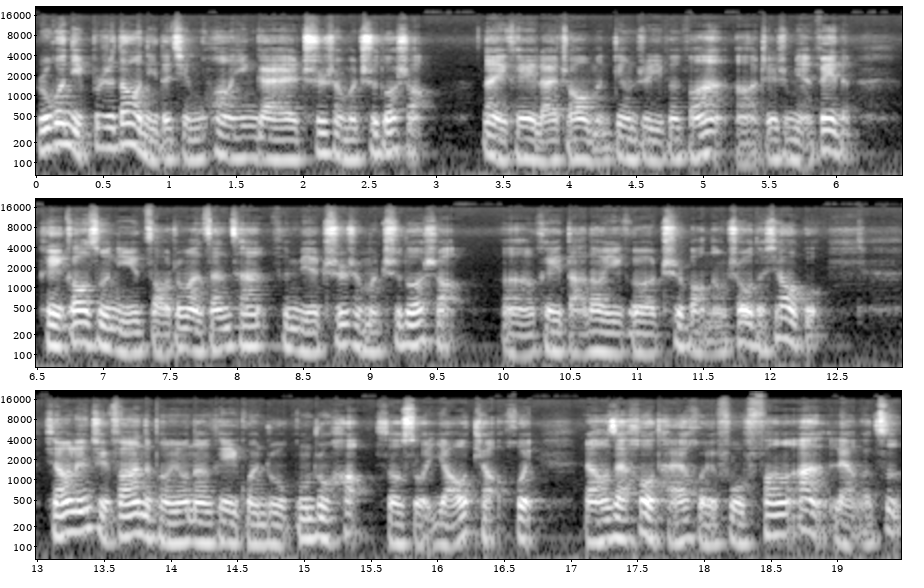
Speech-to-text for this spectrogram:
如果你不知道你的情况应该吃什么吃多少，那也可以来找我们定制一份方案啊，这是免费的，可以告诉你早中晚三餐分别吃什么吃多少，嗯，可以达到一个吃饱能瘦的效果。想要领取方案的朋友呢，可以关注公众号，搜索“窈窕会”，然后在后台回复“方案”两个字，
